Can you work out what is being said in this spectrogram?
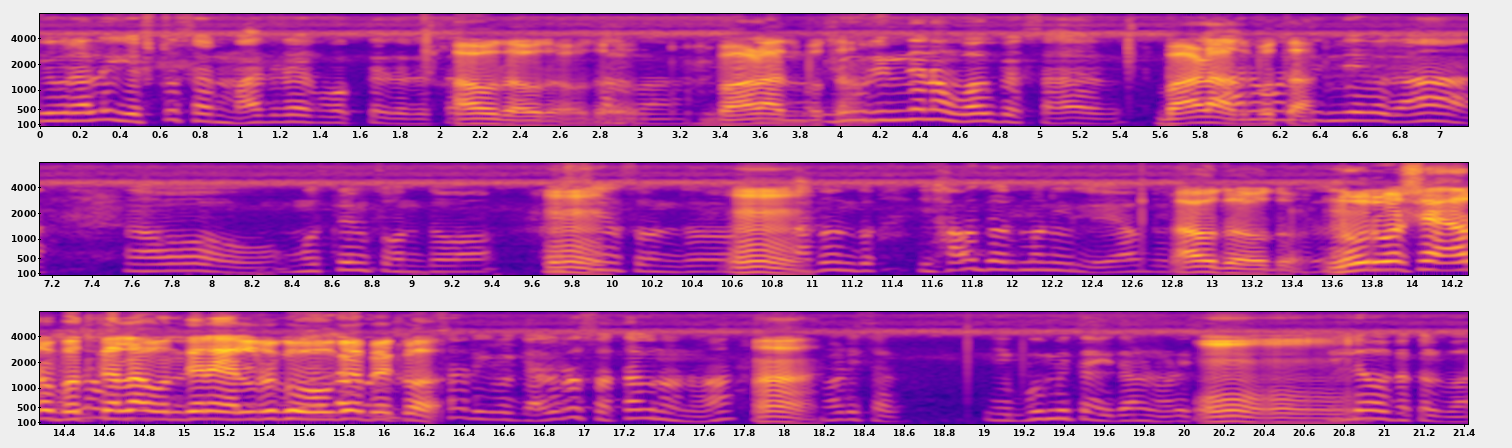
ಇವರೆಲ್ಲ ಎಷ್ಟು ಸರ್ ಮಾದರಿಯಾಗಿ ಹೋಗ್ತಾ ಇದಾರೆ ಸರ್? ಹೌದು ಹೌದು ಹೌದು ಹೌದು. ಭಾಳ ಅದ್ಭುತ. ಇವ್ರಿಂದ ನಾವು ಹೋಗ್ಬೇಕು ಸರ್. ಬಹಳ ಅದ್ಭುತ. ಇವಾಗ ನಾವು ಮುಸ್ಲಿಮ್ಸ್ ಒಂದು ಕ್ರಿಶ್ಚಿಯನ್ಸ್ ಒಂದು ಅದೊಂದು ಯಾವ ಧರ್ಮನೂ ಇಲ್ಲಿ ಯಾವ್ದು ಇಲ್ಲ. ಹೌದು ಹೌದು. ನೂರು ವರ್ಷ ಯಾರು ಬದುಕಲ್ಲ ಒಂದಿನ ಎಲ್ರಿಗೂ ಹೋಗಬೇಕು. ಸರ್ ಇವಾಗ ಎಲ್ಲರೂ ಸತ್ತಾಗನು ಹಾ. ನೋಡಿ ಸರ್ ಈ ಭೂಮಿ ತಾಯಿ ಇದ್ದಾಳೆ ನೋಡಿ ಇಲ್ಲೇ ಹೋಗ್ಬೇಕಲ್ವಾ?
